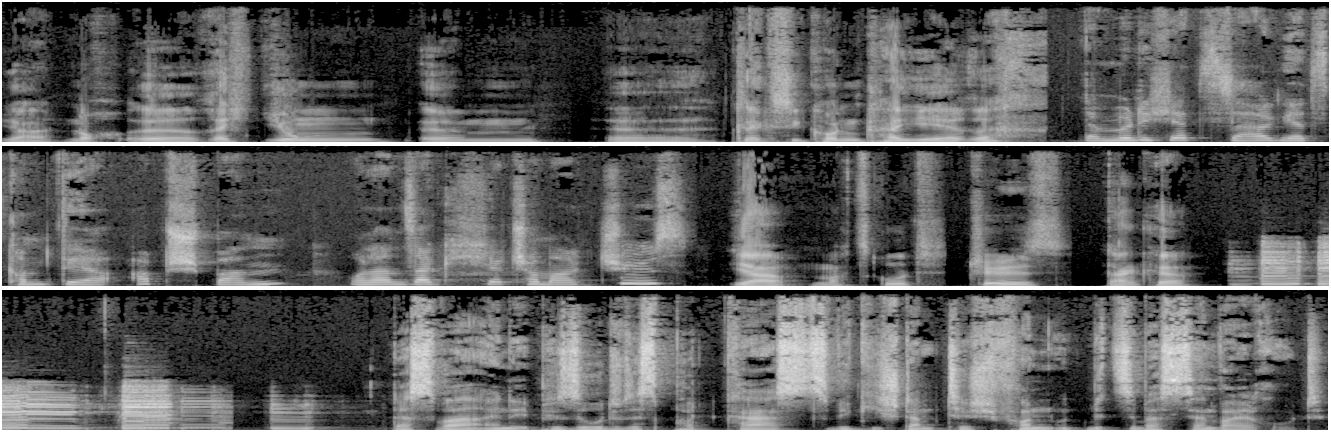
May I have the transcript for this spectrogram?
ja noch äh, recht jungen ähm, äh, Klexikon-Karriere. Dann würde ich jetzt sagen, jetzt kommt der Abspann. Und dann sage ich jetzt schon mal Tschüss. Ja, macht's gut. Tschüss. Danke. Das war eine Episode des Podcasts Wiki Stammtisch von und mit Sebastian Wallroth.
